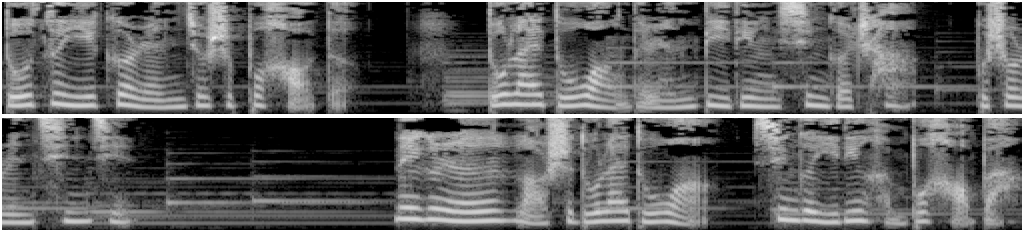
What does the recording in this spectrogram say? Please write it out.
独自一个人就是不好的，独来独往的人必定性格差，不受人亲近。那个人老是独来独往。性格一定很不好吧，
